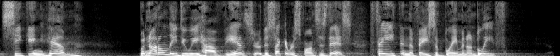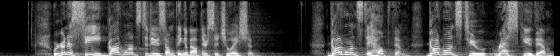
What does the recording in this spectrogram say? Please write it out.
seeking Him. But not only do we have the answer, the second response is this faith in the face of blame and unbelief. We're going to see God wants to do something about their situation. God wants to help them. God wants to rescue them.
